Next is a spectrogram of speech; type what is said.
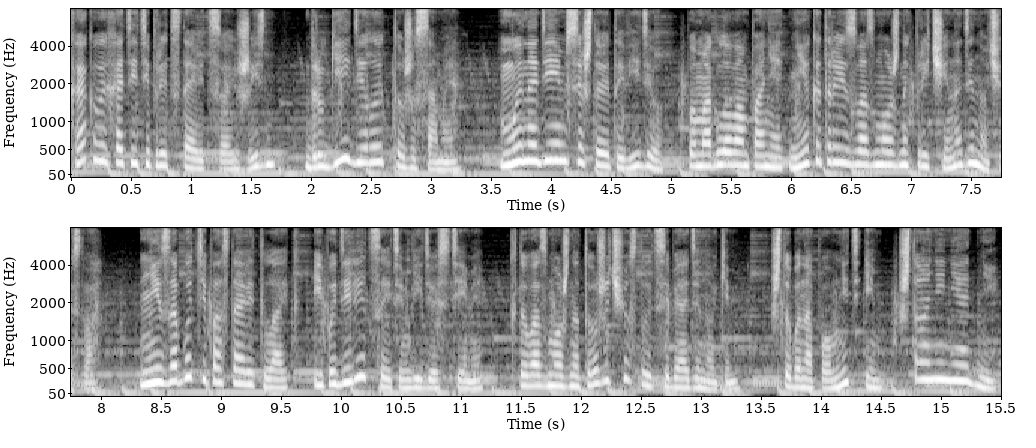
как вы хотите представить свою жизнь, другие делают то же самое. Мы надеемся, что это видео помогло вам понять некоторые из возможных причин одиночества. Не забудьте поставить лайк и поделиться этим видео с теми, кто, возможно, тоже чувствует себя одиноким, чтобы напомнить им, что они не одни.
